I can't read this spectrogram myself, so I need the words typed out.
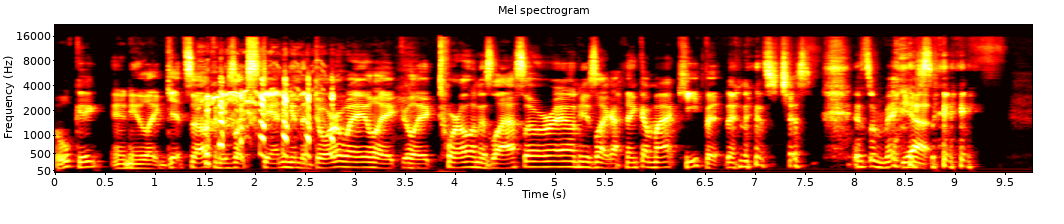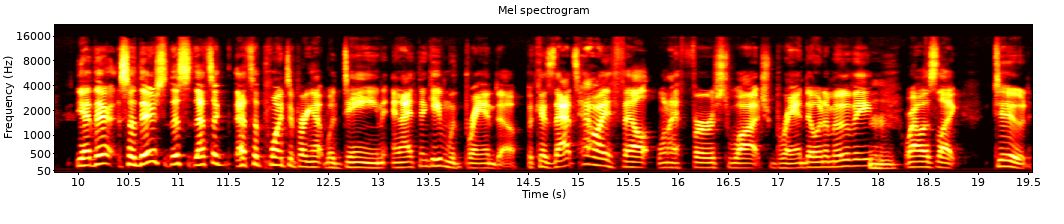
okay and he like gets up and he's like standing in the doorway like like twirling his lasso around he's like i think i might keep it and it's just it's amazing. yeah yeah, there. So there's this. That's a that's a point to bring up with Dean, and I think even with Brando, because that's how I felt when I first watched Brando in a movie, mm-hmm. where I was like, dude,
